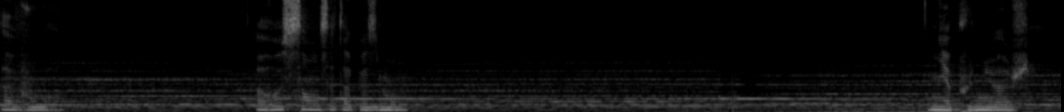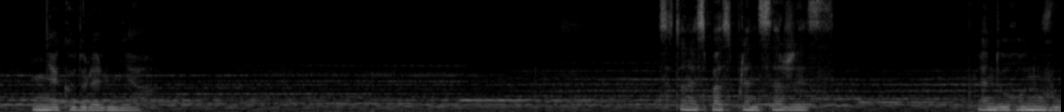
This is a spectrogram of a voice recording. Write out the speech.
Savoure. Ressens cet apaisement. Il n'y a plus de nuages, il n'y a que de la lumière. C'est un espace plein de sagesse, plein de renouveau,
